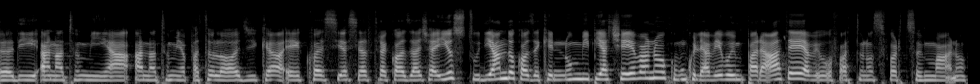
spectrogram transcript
eh, di anatomia, anatomia patologica e qualsiasi altra cosa. Cioè io studiando cose che non mi piacevano, comunque le avevo imparate e avevo fatto uno sforzo in mano,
